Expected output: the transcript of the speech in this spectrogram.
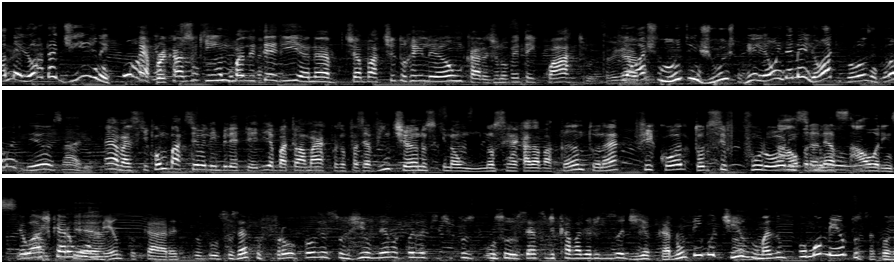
a melhor da Disney. Porra, É, por causa que em bilheteria, né? Tinha batido o Rei Leão, cara, de 94, tá ligado? eu acho muito injusto. Rei Leão ainda é melhor que Frozen, pelo amor de Deus, sabe? É, mas que como bateu ele em bilheteria, bateu a marca, por exemplo, fazia 20 anos que não, não se arrecadava tanto, né? Ficou todo esse furor em Aura, cima né? do... Essa aura em si. Eu acho que era o É. momento, cara. O, o sucesso do Fro Frozen surgiu, mesma coisa que tipo, o sucesso de Cavaleiro do Zodíaco, cara. Não tem motivo, mas um, foi um momento, sacou?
